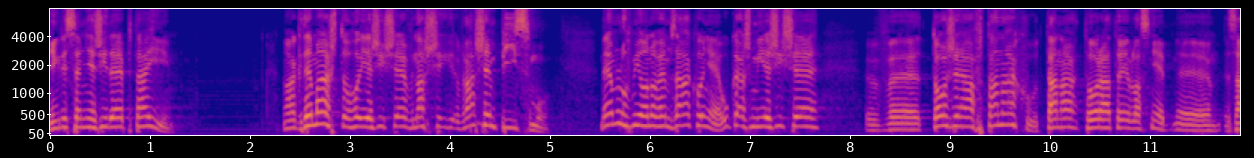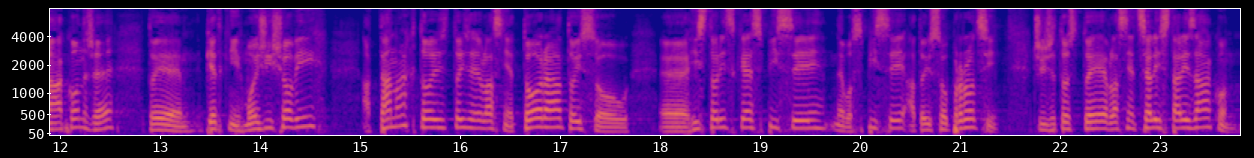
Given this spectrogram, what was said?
někdy se mě židé ptají, no a kde máš toho Ježíše v, naši, v našem písmu? Nemluv mi o novém zákoně, ukáž mi Ježíše v Toře a v Tanachu. Tana, Tora to je vlastně e, zákon, že? To je pět knih Mojžíšových a Tanach to, to je vlastně Tora, to jsou e, historické spisy, nebo spisy a to jsou proroci. Čiže to, to je vlastně celý starý zákon.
